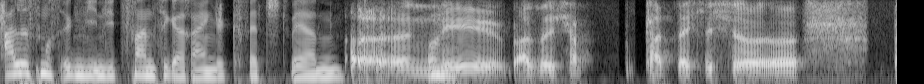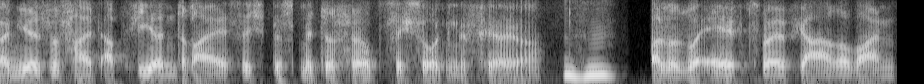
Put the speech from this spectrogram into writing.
alles muss irgendwie in die 20er reingequetscht werden. Äh, nee, also ich habe tatsächlich äh, bei mir ist es halt ab 34 bis Mitte 40 so ungefähr, ja. Mhm. Also so elf, zwölf Jahre waren,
